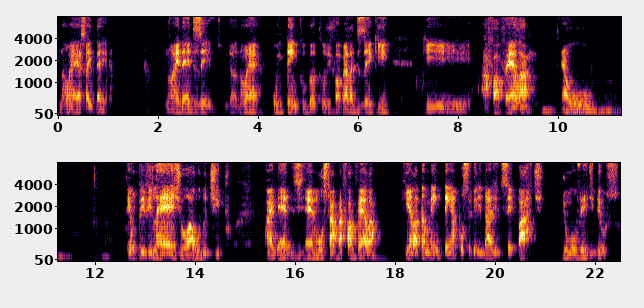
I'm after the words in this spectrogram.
Não é essa a ideia. Não é a ideia de dizer, não é o intento da teologia de favela dizer que, que a favela é o tem um privilégio ou algo do tipo. A ideia é mostrar para a favela que ela também tem a possibilidade de ser parte de um mover de Deus.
